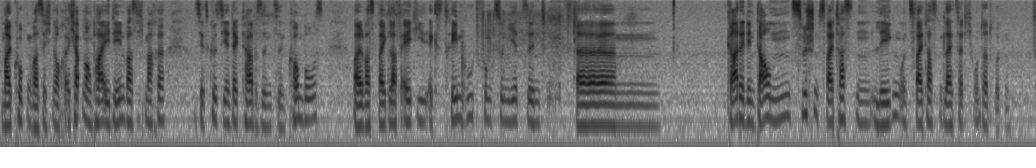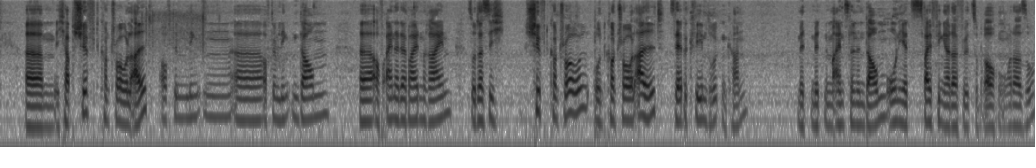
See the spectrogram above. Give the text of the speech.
mal gucken, was ich noch. Ich habe noch ein paar Ideen, was ich mache. Was ich jetzt kürzlich entdeckt habe, sind, sind Combos. Weil was bei Glove 80 extrem gut funktioniert, sind ähm, gerade den Daumen zwischen zwei Tasten legen und zwei Tasten gleichzeitig runterdrücken. Ähm, ich habe Shift, Control, Alt auf dem linken, äh, auf dem linken Daumen äh, auf einer der beiden Reihen, sodass ich Shift Control und Control Alt sehr bequem drücken kann. Mit, mit einem einzelnen Daumen, ohne jetzt zwei Finger dafür zu brauchen oder so.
